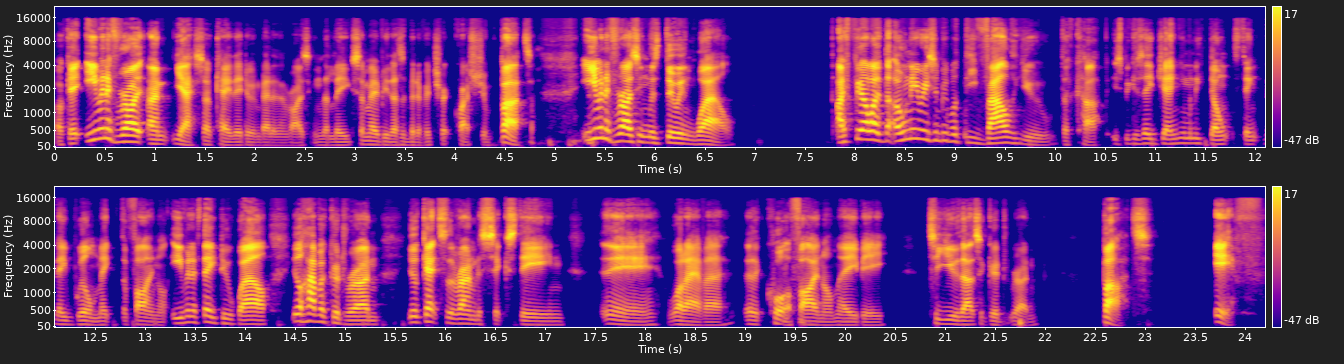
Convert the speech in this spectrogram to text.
Okay, even if right, and yes, okay, they're doing better than Rising in the league, so maybe that's a bit of a trick question. But even if Rising was doing well, I feel like the only reason people devalue the cup is because they genuinely don't think they will make the final. Even if they do well, you'll have a good run. You'll get to the round of 16, eh, whatever, a quarter final maybe. To you, that's a good run. But if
